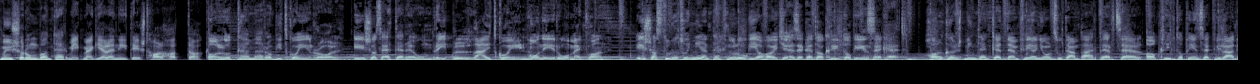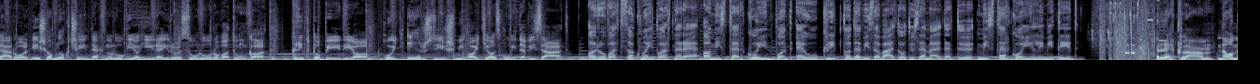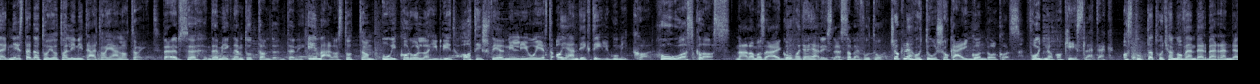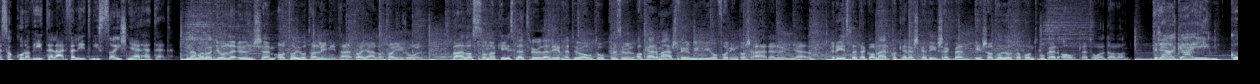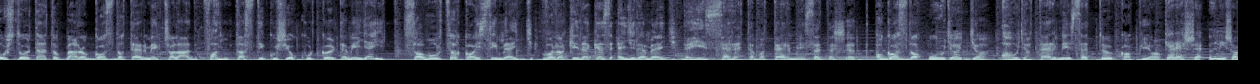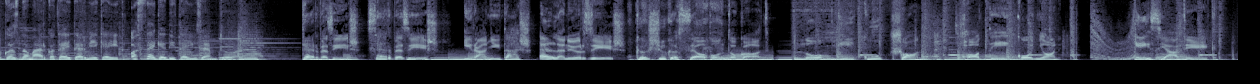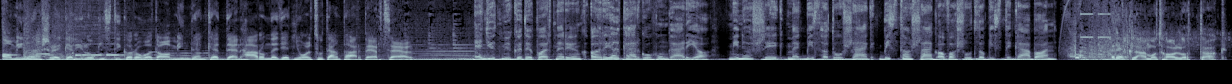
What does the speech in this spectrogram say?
Műsorunkban termék megjelenítést hallhattak. Hallottál már a Bitcoinról? És az Ethereum, Ripple, Litecoin, Monero megvan? És azt tudod, hogy milyen technológia hajtja ezeket a kriptopénzeket? Hallgassd minden kedden fél nyolc után pár perccel a kriptopénzek világáról és a blockchain technológia híreiről szóló rovatunkat. Kriptopédia, hogy értsd is, mi hajtja az új devizát. A rovat szakmai partnere a MrCoin.eu kriptodevizaváltót üzemeltető Mr. Limited. Reklám. Na, megnézted a Toyota limitált ajánlatait? Persze, de még nem tudtam dönteni. Én választottam. Új Corolla hibrid 6,5 millióért ajándék téli gumikkal. Hú, az klassz! Nálam az Aigo vagy a Yaris lesz a befutó. Csak nehogy túl sokáig gondolkozz. Fogynak a készletek. Azt tudtad, hogy ha novemberben rendelsz, akkor a vételár felét vissza is nyerheted? Nem maradjon le ön sem a Toyota limitált ajánlatairól. Válasszon a készletről elérhető autók közül akár másfél millió forintos árelőnnyel. Részletek a márka kereskedésekben és a toyota.hu per outlet oldalon. Drágáim, kóstoltátok már a gazda termékcsalád fantasztikus joghurt költeményeit? Szamóca, kajszi megy, van akinek ez egyre megy, de én szeretem a természeteset. A gazda úgy adja, ahogy a természettől kapja. Keresse ön is a gazda márka tejtermékeit a Szegedi Tejüzemtől. Tervezés, szervezés, irányítás, ellenőrzés. Kössük össze a pontokat. Logikusan, hatékonyan. Észjáték. A millás reggeli logisztika rovata minden kedden 3.48 után pár perccel. Együttműködő partnerünk a Real Cargo Hungária. Minőség, megbízhatóság, biztonság a vasút logisztikában. Reklámot hallottak.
